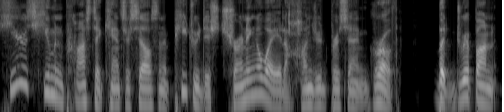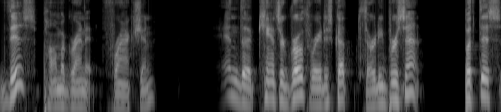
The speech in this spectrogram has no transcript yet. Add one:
Here's human prostate cancer cells in a petri dish churning away at 100% growth, but drip on this pomegranate fraction, and the cancer growth rate is cut 30%. But this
